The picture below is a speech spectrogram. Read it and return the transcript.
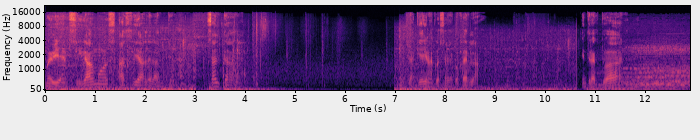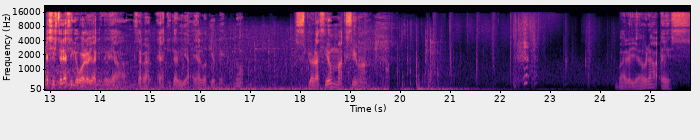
Muy bien, sigamos hacia adelante. Salta. aquí hay una cosa, voy a cogerla. Interactuar. Es historia, así que bueno, lo voy a, cerrar. ¿Eh? ¿Aquí que había? ¿Hay algo aquí o qué? No. Exploración máxima. Vale, y ahora es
